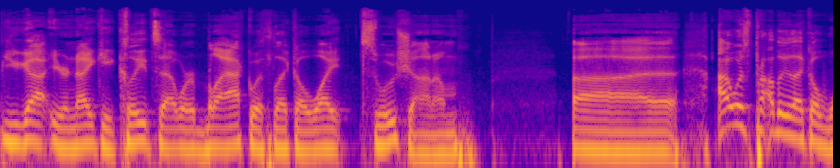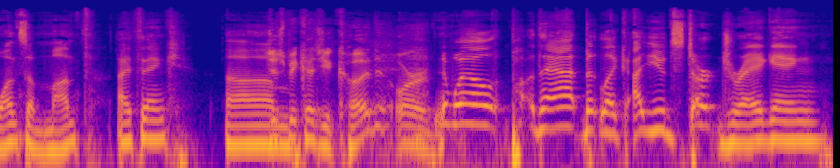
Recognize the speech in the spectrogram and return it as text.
you got your Nike cleats that were black with like a white swoosh on them. Uh, I was probably like a once a month, I think. Um, Just because you could, or well, that, but like you'd start dragging,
